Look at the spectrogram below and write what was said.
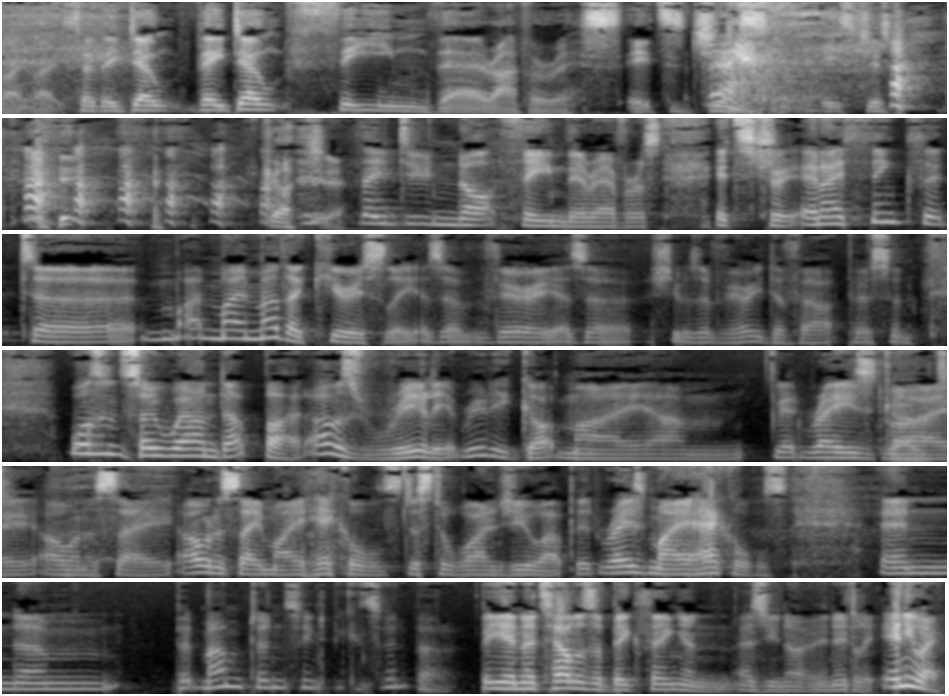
right, right. So they don't they don't theme their avarice. It's just it's just. gotcha. they do not theme their avarice. It's true, and I think that uh, my, my mother, curiously, as a very as a she was a very devout person, wasn't so wound up by it. I was really it really got my um, it raised my I want to say I want to say my heckles just to wind you up. It raised my hackles, and um, but mum didn't seem to be concerned about it. But yeah, Nutella's a big thing, and as you know, in Italy. Anyway,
